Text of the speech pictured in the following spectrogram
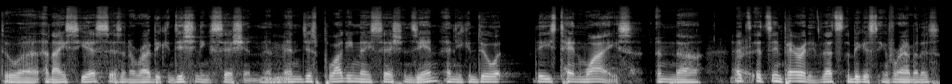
do a, an ACS session, an aerobic conditioning session, mm-hmm. and, and just plugging these sessions in, and you can do it these ten ways, and uh, right. it's it's imperative. That's the biggest thing for amateurs.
